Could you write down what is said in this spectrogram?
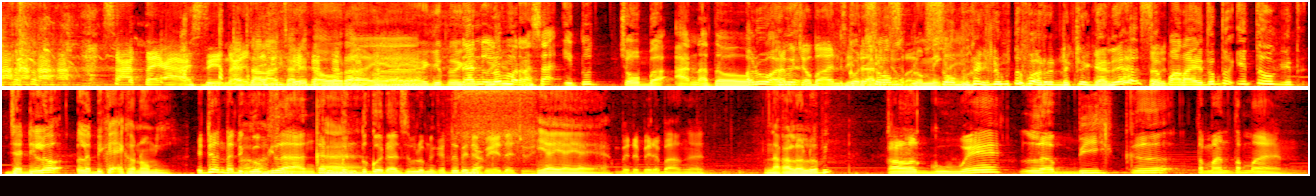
Sate asin Kita lah aja. cari. Oh, iya, iya. Ya, gitu, Dan gitu, lu gitu. merasa itu cobaan atau Aduh, Tapi aneh. cobaan sih. Godaan sebelum nikah. Seumur hidup tuh baru deg-degannya separah itu tuh itu gitu. Jadi lo lebih ke ekonomi. Itu yang tadi gue bilang kan Ah. bentuk godaan sebelum nikah itu beda-beda cuy. Iya iya iya. iya. Beda-beda banget. Nah kalau lu bi? Kalau gue lebih ke teman-teman.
